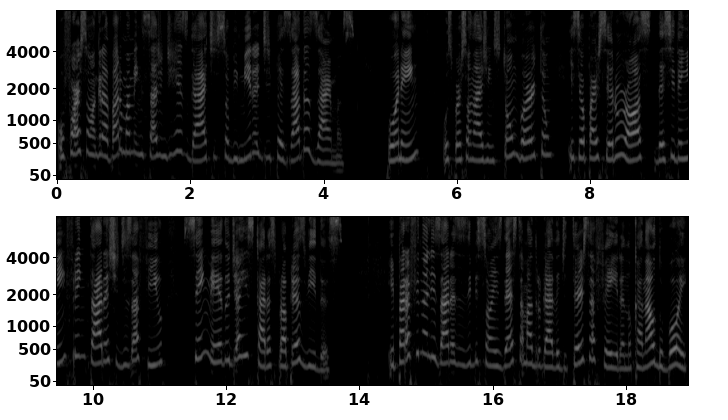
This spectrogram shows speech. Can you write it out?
o forçam a gravar uma mensagem de resgate sob mira de pesadas armas. Porém, os personagens Tom Burton e seu parceiro Ross decidem enfrentar este desafio sem medo de arriscar as próprias vidas. E para finalizar as exibições desta madrugada de terça-feira no canal do Boi,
